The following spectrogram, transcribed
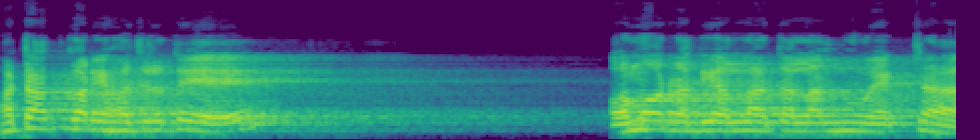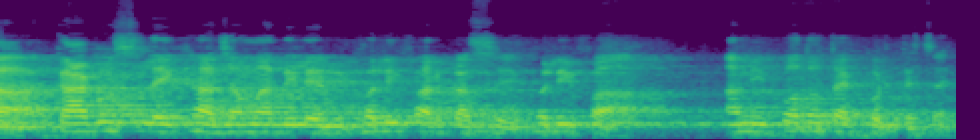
হঠাৎ করে হজরতে অমর রাদি আল্লাহ তালাহু একটা কাগজ লেখা জমা দিলেন, খলিফার কাছে, খলিফা, আমি পদত্যাগ করতে চাই।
